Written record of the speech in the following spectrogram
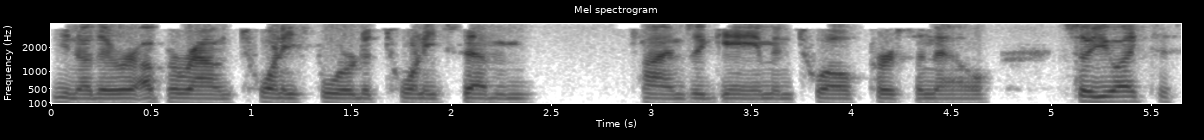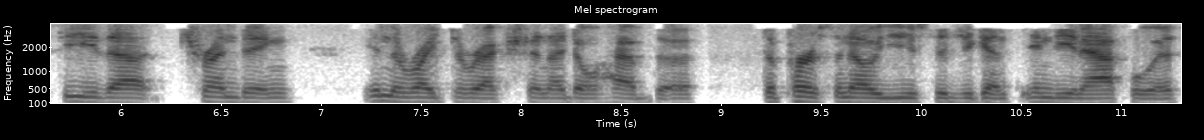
You know, they were up around 24 to 27 times a game in 12 personnel. So you like to see that trending in the right direction. I don't have the the personnel usage against Indianapolis,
